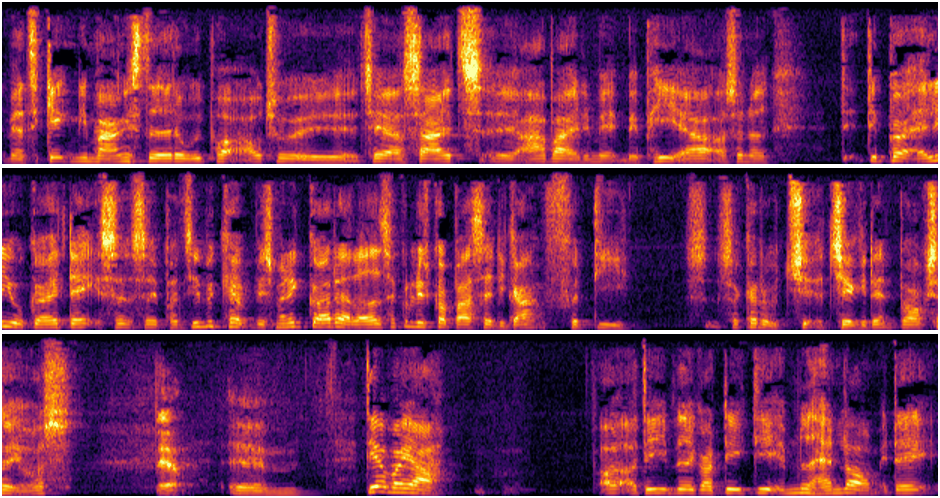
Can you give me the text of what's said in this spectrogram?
være tilgængelig mange steder derude på autoritære sites, øh, arbejde med, med PR og sådan noget, det, det bør alle jo gøre i dag, så, så i princippet kan, hvis man ikke gør det allerede, så kan du lige så godt bare sætte i gang, fordi så, så kan du tjekke den boks af også. Ja. Øhm, der hvor jeg og, og det ved jeg godt, det er ikke det emnet handler om i dag.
